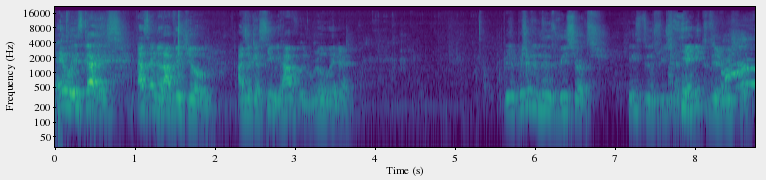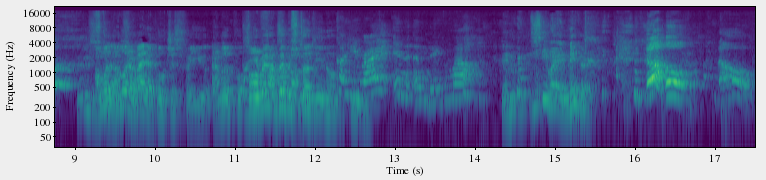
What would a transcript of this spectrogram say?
Anyways, guys, That's the end of that video. As you can see, we have a real winner. Bishop, Bishop didn't do his research. He needs to do his research. Yeah, you need to do the research. He needs to I'm do gonna, I'm gonna write a book just for you. I'm gonna put So all you better, facts better be studying, you know. Can you write in Enigma? And, did you see right a nigger? No, no.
